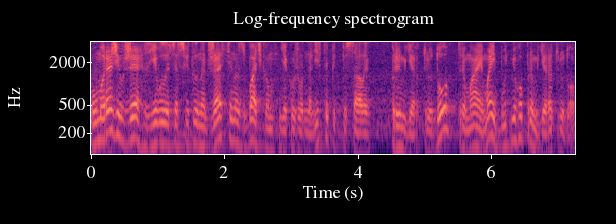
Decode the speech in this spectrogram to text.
У мережі вже з'явилася світлина Джастіна з батьком, яку журналісти підписали. Прем'єр Трюдо тримає майбутнього прем'єра Трюдо.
